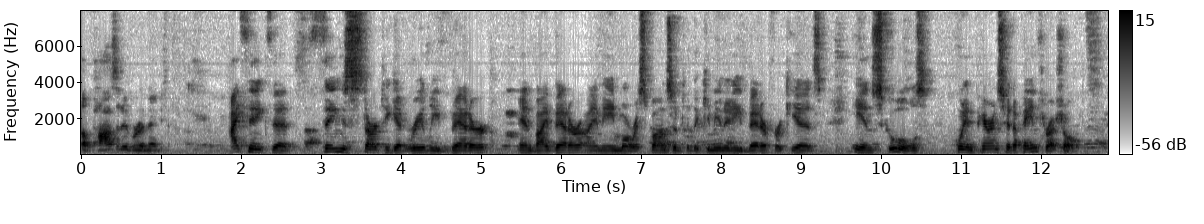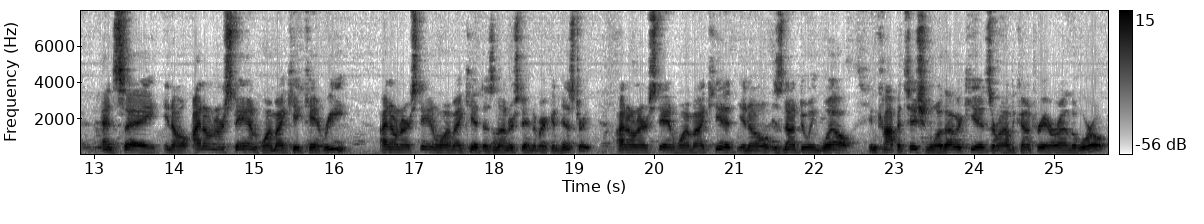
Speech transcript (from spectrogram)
a positive or a negative? I think that things start to get really better, and by better, I mean more responsive to the community, better for kids in schools when parents hit a pain threshold and say, you know, I don't understand why my kid can't read. I don't understand why my kid doesn't understand American history. I don't understand why my kid, you know, is not doing well in competition with other kids around the country, around the world.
